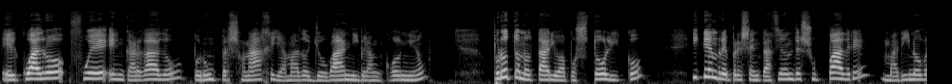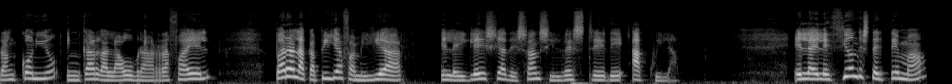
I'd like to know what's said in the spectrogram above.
El cuadro fue encargado por un personaje llamado Giovanni Branconio, protonotario apostólico, y que en representación de su padre, Marino Branconio, encarga la obra a Rafael para la capilla familiar en la iglesia de San Silvestre de Áquila. En la elección de este tema,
